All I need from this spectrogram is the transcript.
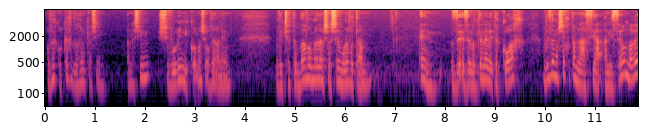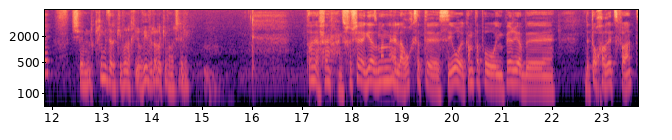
עובר כל כך דברים קשים. אנשים שבורים מכל מה שעובר עליהם. וכשאתה בא ואומר להם שהשם אוהב אותם, אין. זה, זה נותן להם את הכוח, וזה מושך אותם לעשייה. הניסיון מראה שהם לוקחים את זה לכיוון החיובי ולא לכיוון השלילי. טוב, יפה. אני חושב שהגיע הזמן אה, לערוך קצת אה, סיור. הקמת פה אימפריה ב... בתוך ערי צפת,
